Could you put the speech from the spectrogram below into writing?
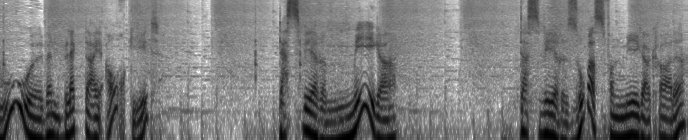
Cool, wenn Black Dye auch geht. Das wäre mega. Das wäre sowas von mega gerade.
